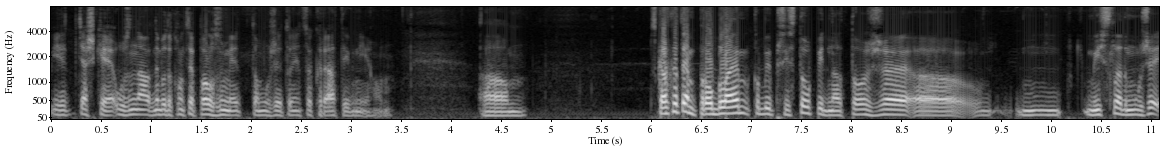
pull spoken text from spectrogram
je těžké uznat nebo dokonce porozumět tomu, že je to něco kreativního. Um, zkrátka ten problém jakoby přistoupit na to, že uh, myslet může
